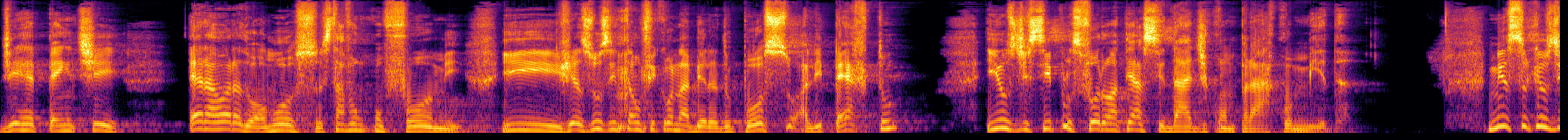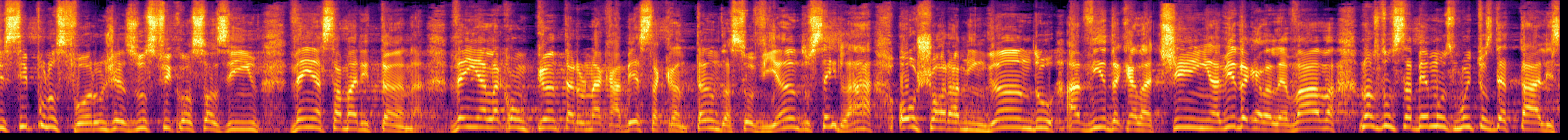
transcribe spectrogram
de repente era a hora do almoço, estavam com fome. E Jesus então ficou na beira do poço, ali perto, e os discípulos foram até a cidade comprar comida. Nisso que os discípulos foram, Jesus ficou sozinho. Vem a samaritana, vem ela com um cântaro na cabeça, cantando, assoviando, sei lá, ou choramingando, a vida que ela tinha, a vida que ela levava. Nós não sabemos muitos detalhes.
